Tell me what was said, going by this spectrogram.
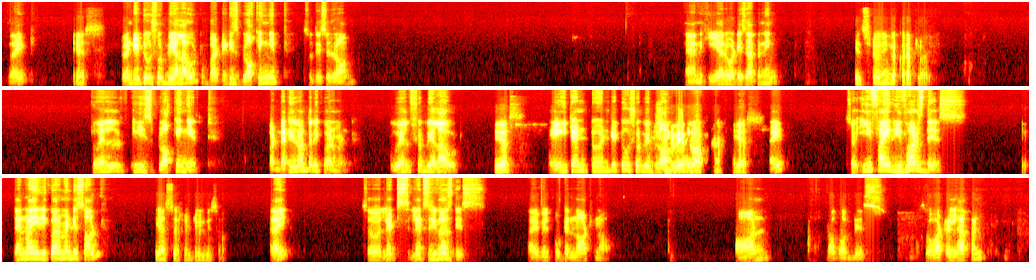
right? Yes. 22 should be allowed, but it is blocking it. So this is wrong. And here, what is happening? It's doing a correct logic. 12 is blocking it, but that is not the requirement. 12 should be allowed. Yes. 8 and 22 should be blocked. should be right? blocked. Yes. Right. So if I reverse this, then my requirement is solved, Yes, sir. It will be solved. right? So let's let's reverse this. I will put a not now on top of this. So what will happen?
